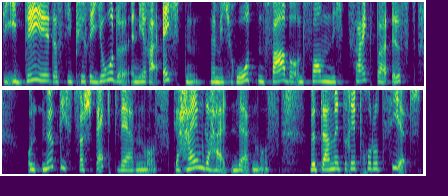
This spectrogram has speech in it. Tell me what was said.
Die Idee, dass die Periode in ihrer echten, nämlich roten Farbe und Form nicht zeigbar ist und möglichst versteckt werden muss, geheim gehalten werden muss, wird damit reproduziert.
